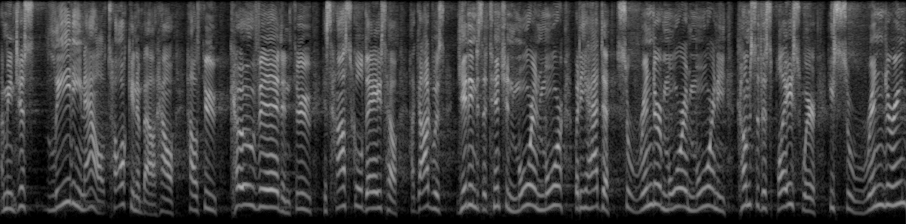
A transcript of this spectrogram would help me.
I mean, just leading out, talking about how, how through COVID and through his high school days, how, how God was getting his attention more and more, but he had to surrender more and more. And he comes to this place where he's surrendering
